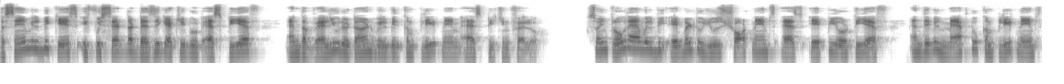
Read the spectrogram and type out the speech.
The same will be case if we set the desig attribute as TF and the value returned will be complete name as teaching fellow. So in program we'll be able to use short names as AP or TF and they will map to complete names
